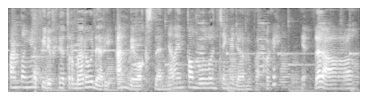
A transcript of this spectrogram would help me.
pantengin video-video terbaru dari Unbox dan nyalain tombol loncengnya jangan lupa. Oke? Ya, dadah.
